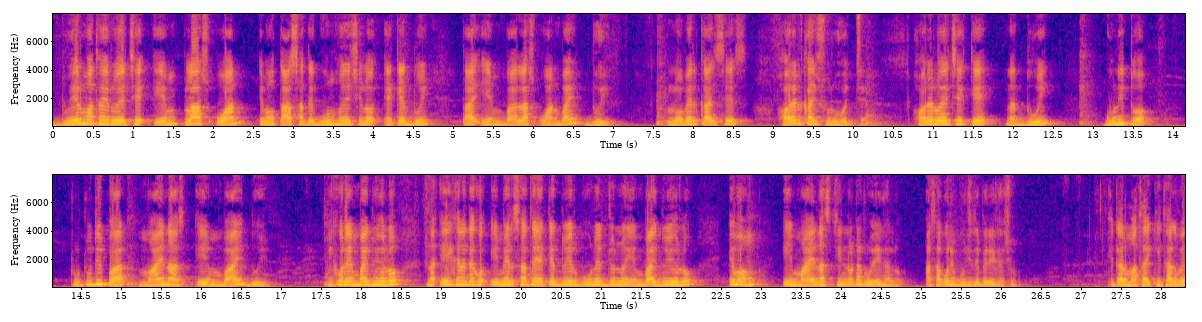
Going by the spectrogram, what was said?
দুইয়ের মাথায় রয়েছে এম প্লাস ওয়ান এবং তার সাথে গুণ হয়েছিল একের দুই, তাই এম প্লাস ওয়ান বাই দুই। লবের কাজ শেষ, হরের কাজ শুরু হচ্ছে। হরে রয়েছে কে? না, দুই। গুণিত two to the power minus m by দুই। কী করে এম বাই দুই হলো? না, এইখানে দেখো এম এর সাথে একের দুইয়ের গুণের জন্য এম বাই দুই হলো এবং এই মাইনাস চিহ্নটা রয়ে গেল। আশা করি বুঝতে পেরে গেছো। এটার মাথায় কি থাকবে?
